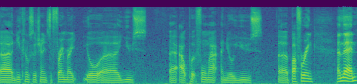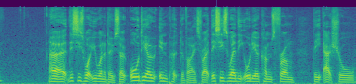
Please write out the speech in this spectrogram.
Uh, you can also change the frame rate, your uh, use output format, and your use buffering. And then uh, this is what you want to do. So audio input device, right? This is where the audio comes from the actual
